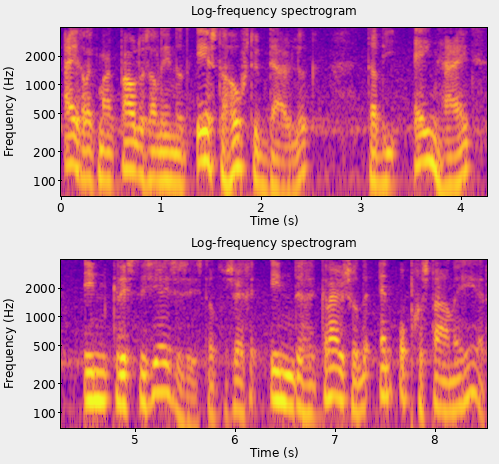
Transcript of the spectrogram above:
eigenlijk maakt Paulus al in dat eerste hoofdstuk duidelijk dat die eenheid in Christus Jezus is. Dat we zeggen in de gekruisigde en opgestane Heer.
